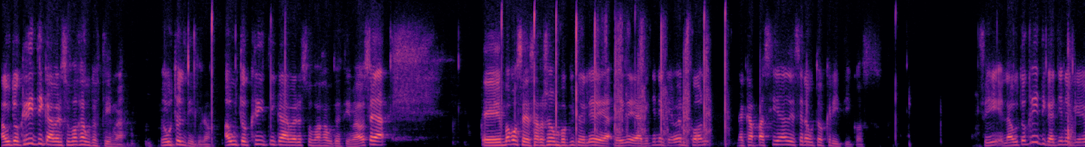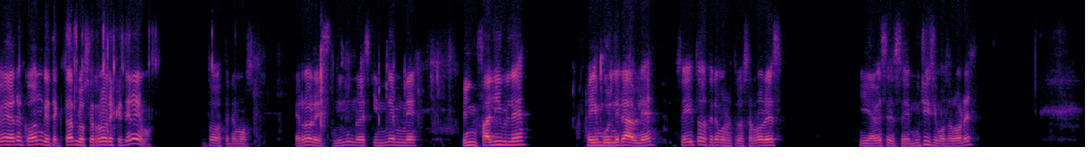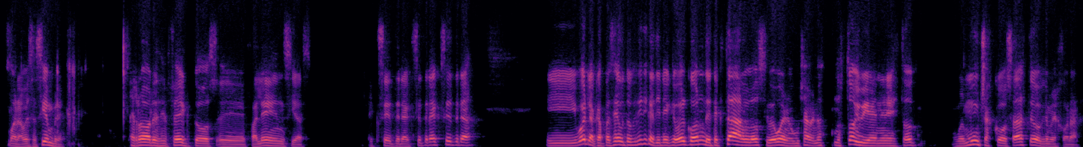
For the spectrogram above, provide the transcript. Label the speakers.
Speaker 1: autocrítica versus baja autoestima. Me gustó el título. Autocrítica versus baja autoestima. O sea, eh, vamos a desarrollar un poquito la idea, que tiene que ver con la capacidad de ser autocríticos. ¿Sí? La autocrítica tiene que ver con detectar los errores que tenemos. Todos tenemos errores, ninguno es indemne, infalible e invulnerable. ¿sí? Todos tenemos nuestros errores y a veces eh, muchísimos errores. Bueno, a veces siempre. Errores, defectos, eh, falencias, etcétera, etcétera, etcétera. Y bueno, la capacidad de autocrítica tiene que ver con detectarlos y bueno, escúchame, no, no estoy bien en esto, o en muchas cosas, tengo que mejorar.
